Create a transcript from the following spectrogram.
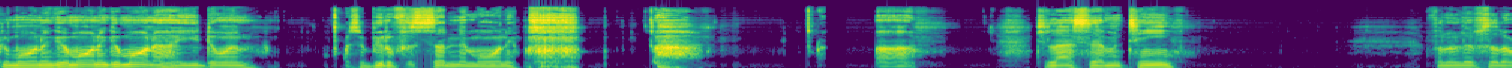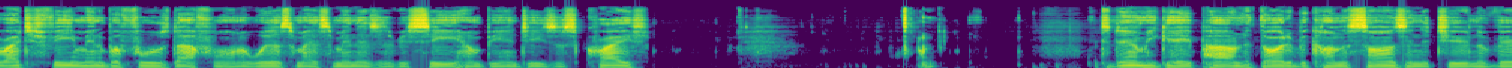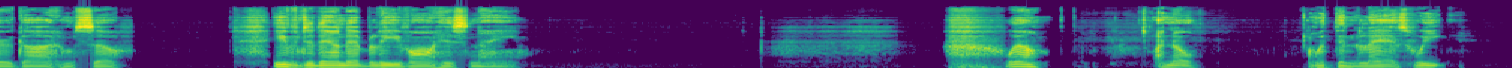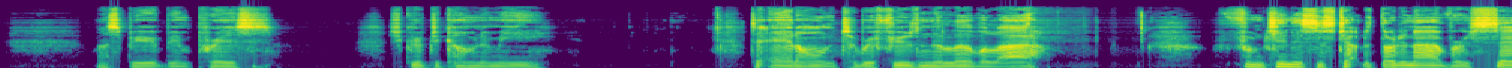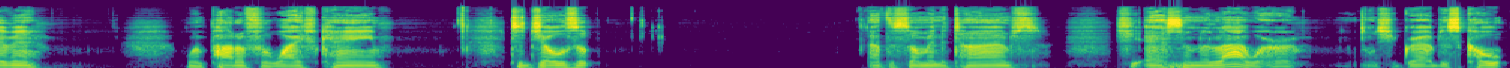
Good morning, good morning, good morning. How you doing? It's a beautiful Sunday morning. Uh, July 17th. For the lips of the righteous feed many but fools die for on the wisdom as many as receive him being Jesus Christ. To them he gave power and authority to become the sons and the children of very God himself. Even to them that believe on his name. Well, I know within the last week, my spirit been pressed. Scripture coming to me to add on to refusing to love a lie. From Genesis chapter 39, verse 7, when Potiphar's wife came to Joseph after so many times, she asked him to lie with her. She grabbed his coat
